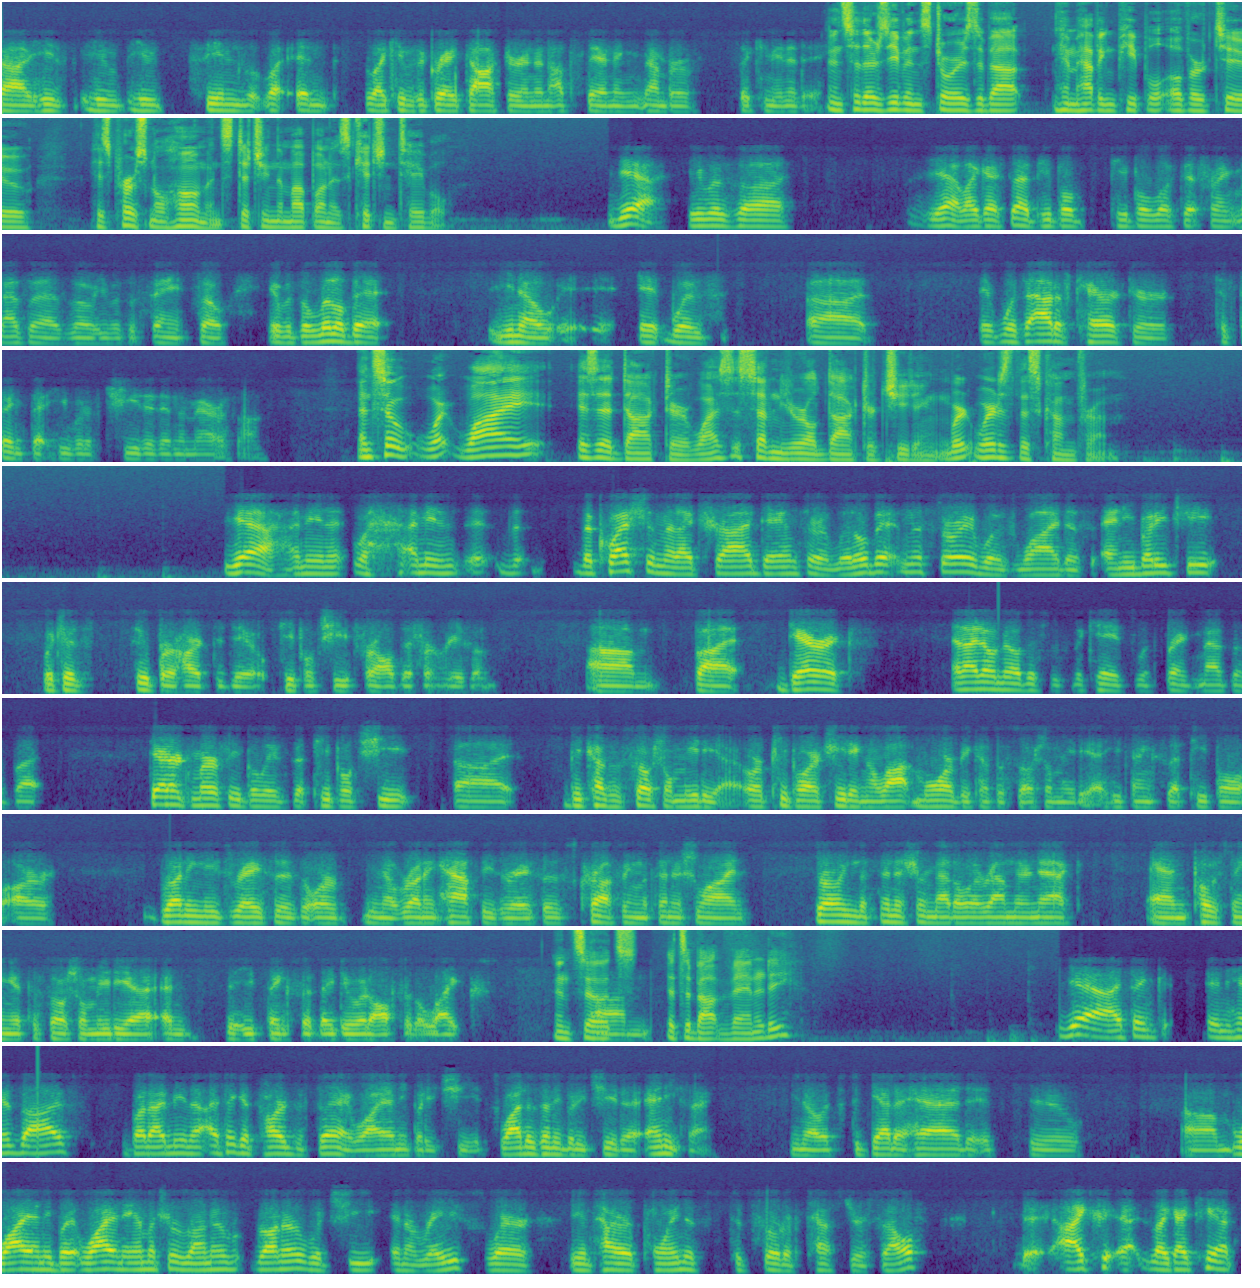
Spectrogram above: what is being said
uh, he's he he seemed like, and like he was a great doctor and an upstanding member of the community. And so there's even stories about him having people over to his personal home and stitching them up on his kitchen table. Yeah, he was. Uh, yeah, like I said, people people looked at Frank Meza as though he was a saint. So it was a little bit, you know, it, it was uh, it was out of character to think that he would have cheated in the marathon. And so, what? Why is a doctor? Why is a seventy-year-old doctor cheating? Where where does this come from? Yeah, I mean, it, I mean, it, the, the question that I tried to answer a little bit in this story was why does anybody cheat, which is super hard to do. People cheat for all different reasons. Um, but Derek's, and I don't know this is the case with Frank Meza, but Derek Murphy believes that people cheat uh, because of social media, or people are cheating a lot more because of social media. He thinks that people are running these races, or you know, running half these races, crossing the finish line throwing the finisher medal around their neck and posting it to social media and he thinks that they do it all for the likes. And so it's um, it's about vanity? Yeah, I think in his eyes, but I mean I think it's hard to say why anybody cheats. Why does anybody cheat at anything? You know, it's to get ahead, it's to um, why anybody why an amateur runner runner would cheat in a race where the entire point is to sort of test yourself I could like I can't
